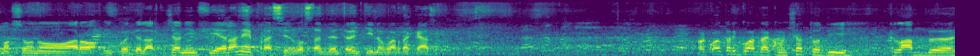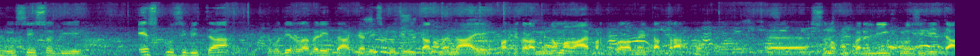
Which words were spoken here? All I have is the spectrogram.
ma sono a Ro in quel dell'Artigiani in fiera nei pressi dello stand del Trentino, guarda caso. Per quanto riguarda il concetto di club in senso di esclusività, devo dire la verità che l'esclusività non mi ha mai, mai, particolarmente attratto. Eh, sono qui per l'inclusività,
